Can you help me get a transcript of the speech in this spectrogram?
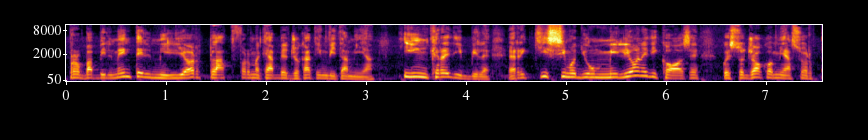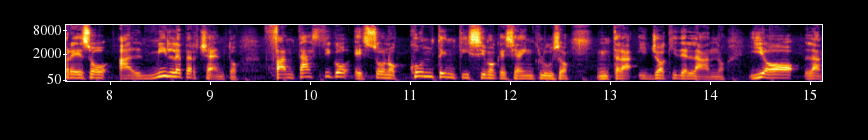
probabilmente il miglior platform che abbia giocato in vita mia. Incredibile, ricchissimo di un milione di cose. Questo gioco mi ha sorpreso al mille per cento. Fantastico e sono contentissimo che sia incluso tra i giochi dell'anno. Io ho la,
